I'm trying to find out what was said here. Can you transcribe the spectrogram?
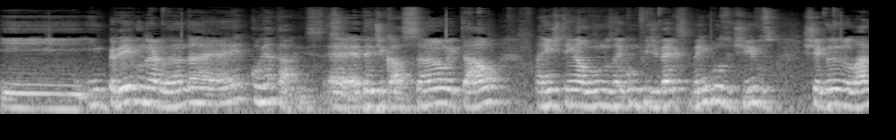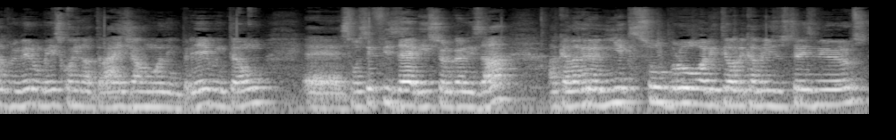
e emprego na Irlanda é correr atrás, é, é dedicação e tal. A gente tem alunos aí com feedbacks bem positivos chegando lá no primeiro mês correndo atrás, já arrumando emprego. Então, é, se você fizer isso e organizar, aquela graninha que sobrou ali teoricamente dos 3 mil euros,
